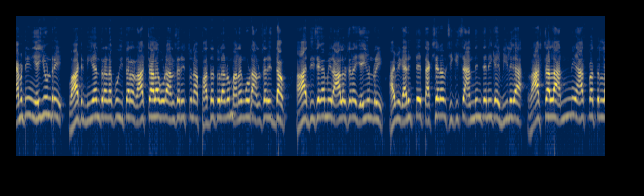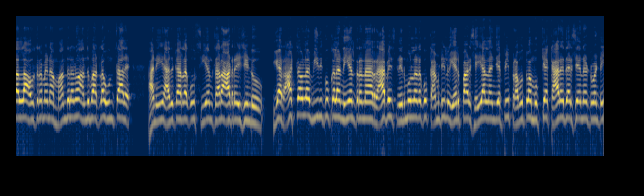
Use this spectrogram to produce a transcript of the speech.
కమిటీని ఎయ్యుండ్రి వాటి నియంత్రణకు ఇతర రాష్ట్రాలు కూడా అనుసరిస్తున్న పద్ధతులను మనం కూడా అనుసరిద్దాం. ఆ దిశగా మీరు ఆలోచన చేయుండ్రి. అవి గరిస్తే తక్షణం చికిత్స అందించనీకే వీలుగా రాష్ట్రాల్లో అన్ని ఆసుపత్రులల్లో అవసరమైన మందులను అందుబాటులో ఉంచాలి అని అధికారులకు సీఎం సార్ ఆర్డర్ వేసిండు. ఇక రాష్ట్రంలో వీధి కుక్కల నియంత్రణ ర్యాబిస్ నిర్మూలనకు కమిటీలు ఏర్పాటు చేయాలని చెప్పి ప్రభుత్వ ముఖ్య కార్యదర్శి అయినటువంటి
